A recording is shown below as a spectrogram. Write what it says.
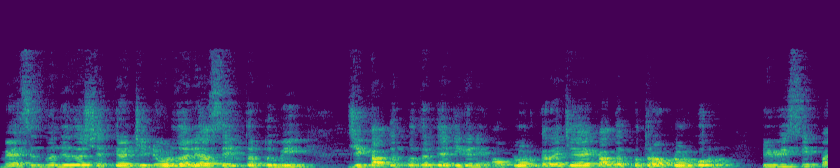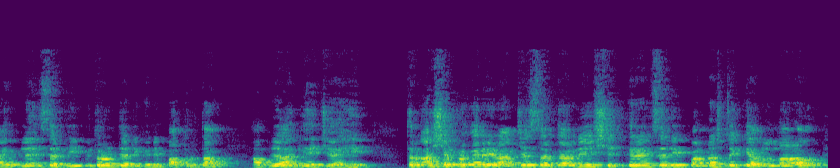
मेसेजमध्ये जर शेतकऱ्यांची निवड झाली असेल तर तुम्ही जी कागदपत्र त्या ठिकाणी अपलोड करायची आहे कागदपत्र अपलोड करून पीव्हीसी पाईपलाईनसाठी मित्रांनो त्या ठिकाणी पात्रता आपल्याला घ्यायची आहे. तर अशा प्रकारे राज्य सरकारने शेतकऱ्यांसाठी पन्नास टक्के अनुदानावर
